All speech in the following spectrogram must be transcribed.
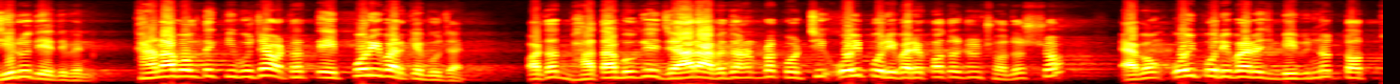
জিরো দিয়ে দিবেন। খানা বলতে কি বোঝায়? অর্থাৎ এই পরিবারকে বোঝায়। অর্থাৎ ভাতাভোগী যার আবেদন আমরা করছি ওই পরিবারে কতজন সদস্য? এবং ওই পরিবারের বিভিন্ন তথ্য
